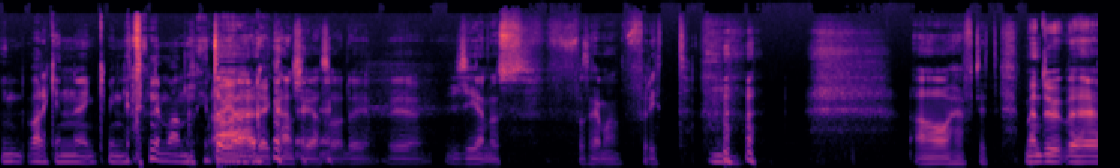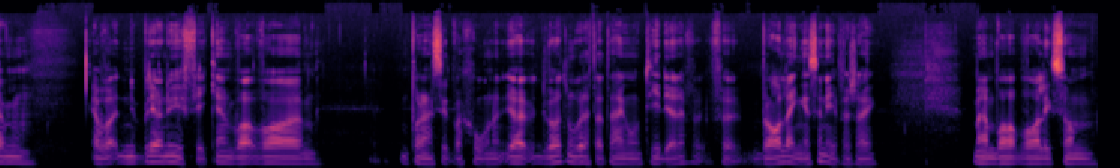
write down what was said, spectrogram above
in, varken kvinnligt eller manligt att Nej, göra. det kanske är så. Det, det är genus, vad säger man, fritt. Mm. ja, häftigt. Men du, ehm, jag nu blev jag nyfiken vad, vad, på den här situationen. Jag, du har nog berättat det här en gång tidigare, för, för bra länge sedan i och för sig. Men vad var liksom,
